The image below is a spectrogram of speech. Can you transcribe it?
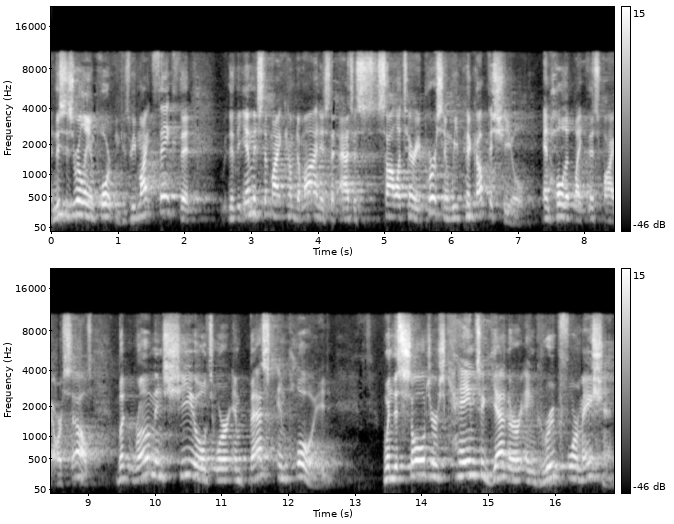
And this is really important because we might think that, that the image that might come to mind is that as a solitary person, we pick up the shield and hold it like this by ourselves. But Roman shields were best employed when the soldiers came together in group formation.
